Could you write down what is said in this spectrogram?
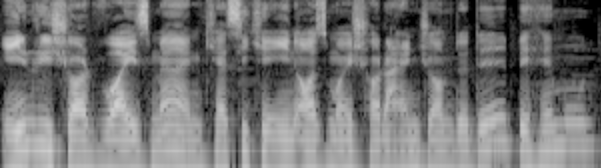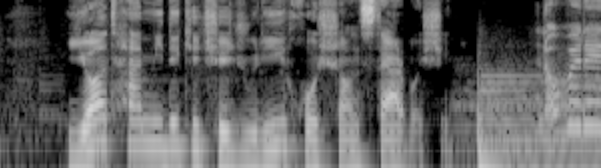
این ریشارد وایزمن کسی که این آزمایش ها رو انجام داده به همون یاد هم میده که چجوری خوش شانس تر باشیم Nobody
